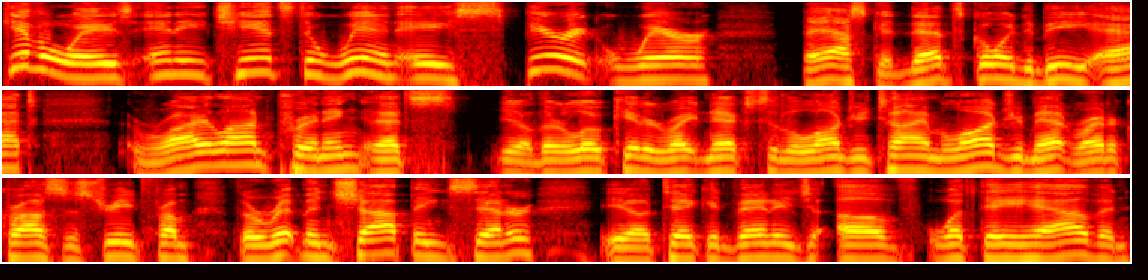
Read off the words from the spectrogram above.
giveaways, and a chance to win a spirit wear basket. That's going to be at Rylon Printing. That's you know, they're located right next to the Laundry Time Laundromat, right across the street from the Rittman Shopping Center. You know, take advantage of what they have. And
